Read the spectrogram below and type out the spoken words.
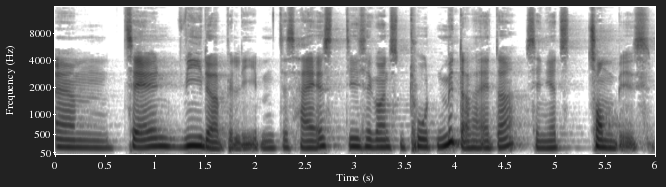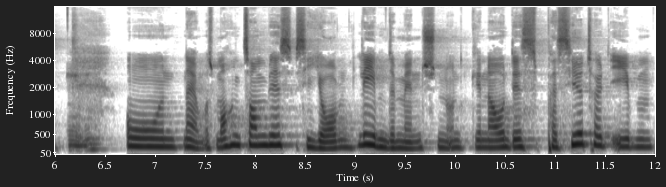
ähm, Zellen wiederbeleben. Das heißt, diese ganzen toten Mitarbeiter sind jetzt Zombies. Mhm. Und naja, was machen Zombies? Sie jagen lebende Menschen. Und genau das passiert halt eben.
